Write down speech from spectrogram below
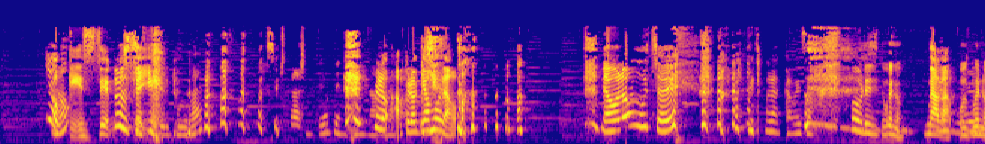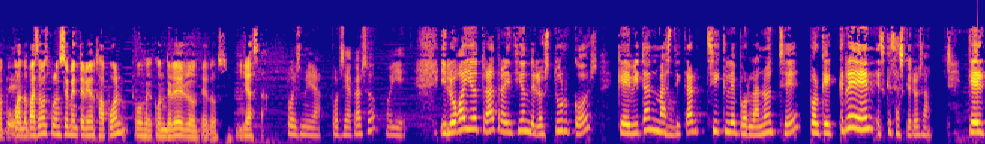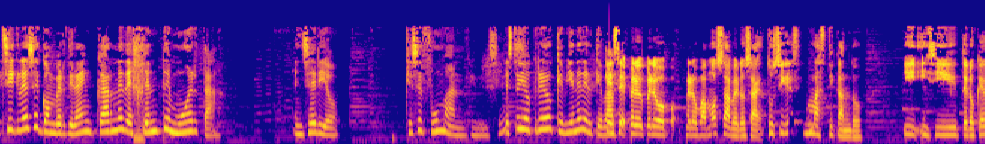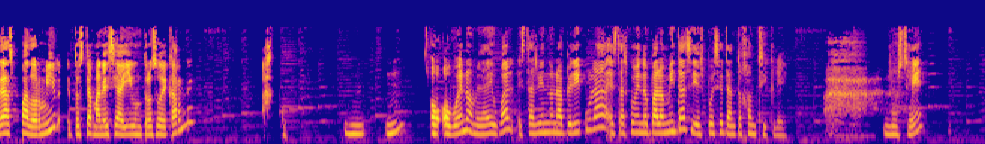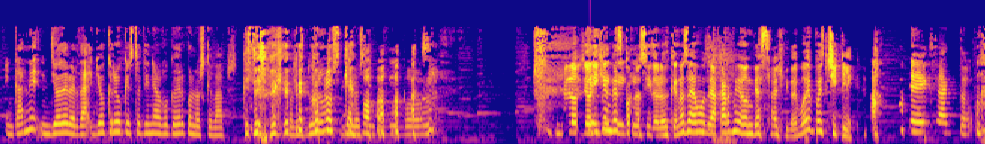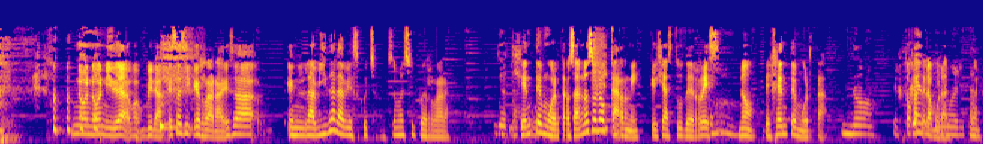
Yo ¿no? qué sé, no sé. El pulgar. Ostras, no tengo pensado nada. Pero, pero ¿qué ha molado? Me ha molado mucho, ¿eh? la cabeza. Pobrecito. Bueno, nada, pues bueno, pues cuando pasemos por un cementerio en Japón, pues esconderé los dedos y ya está. Pues mira, por si acaso, oye. Y luego hay otra tradición de los turcos que evitan masticar chicle por la noche porque creen, es que es asquerosa, que el chicle se convertirá en carne de gente muerta. En serio. ¿Qué se fuman? Esto yo creo que viene del que va. Pero, pero, pero vamos a ver, o sea, tú sigues masticando y, y si te lo quedas para dormir, entonces te amanece ahí un trozo de carne. Asco. Mm, mm. O, o bueno, me da igual. Estás viendo una película, estás comiendo palomitas y después se te antoja un chicle. No sé. En carne, yo de verdad, yo creo que esto tiene algo que ver con los kebabs. ¿Qué te- Con los duros, los Los de ¿Qué, origen qué, qué, desconocido, los que no sabemos de la carne de dónde ha salido. Bueno, pues chicle. Ah, Exacto. no, no, ni idea. Mira, esa sí que es rara. Esa en la vida la había escuchado. Eso me es súper rara. Yo gente muerta. O sea, no solo carne, que decías tú de res. Oh. No, de gente muerta. No. de Tócate gente la moral. muerta. Bueno.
